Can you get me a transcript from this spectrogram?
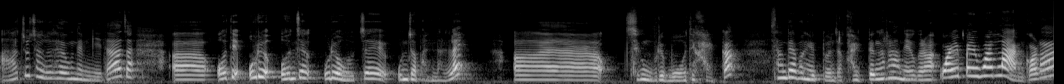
아주 자주 사용됩니다. 자, 어, 어디 우리 언제 우리 어제 언제 만날래? 아, 어, 지금 우리 뭐 어디 갈까? 상대방이 또 이제 갈등을 하네요. 그럼 와이빨 왈랑 거라,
